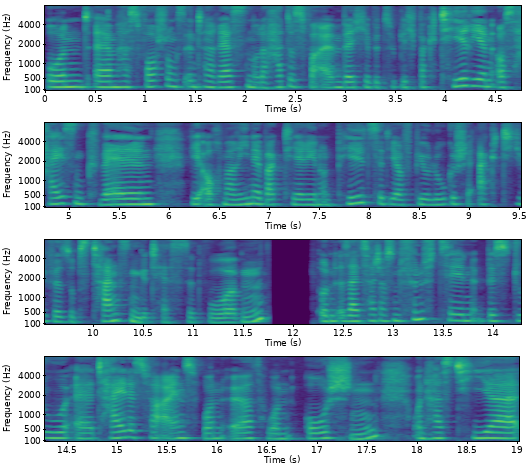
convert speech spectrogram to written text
und ähm, hast Forschungsinteressen oder hattest vor allem welche bezüglich Bakterien aus heißen Quellen, wie auch Marinebakterien und Pilze, die auf biologische aktive Substanzen getestet wurden. Und seit 2015 bist du äh, Teil des Vereins One Earth, One Ocean und hast hier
